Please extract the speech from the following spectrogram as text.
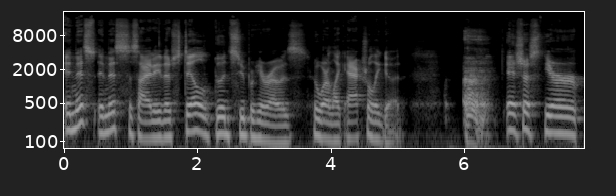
in this in this society, there's still good superheroes who are like actually good. it's just you're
